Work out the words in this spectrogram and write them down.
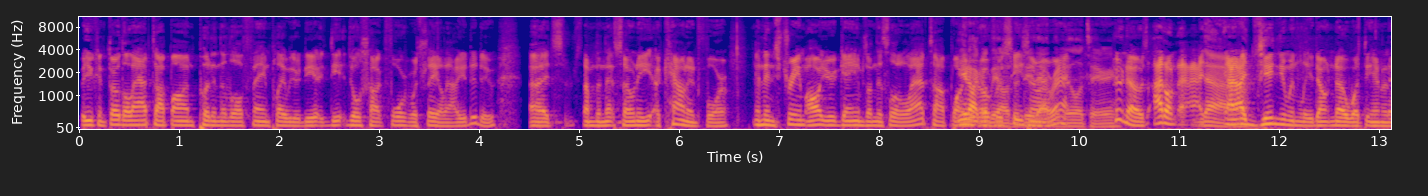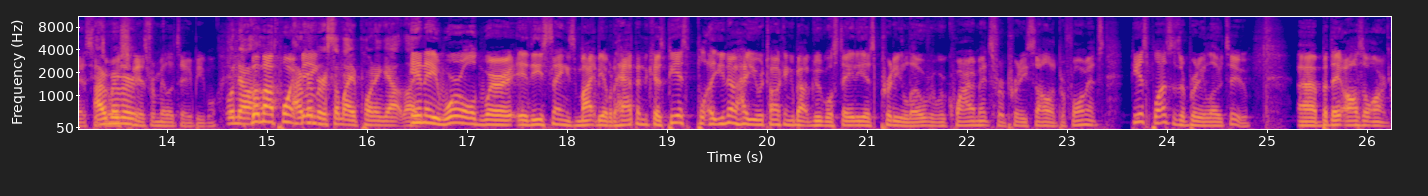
But you can throw the laptop on, put in the little thing, play with your D- D- DualShock 4, which they allow you to do. Uh, it's something that Sony accounted for, and then stream all your games on this little laptop while You're you're, not gonna be able to overseas in that in the Iraq. military. Who knows? I don't. I, No. I genuinely don't know what the internet situation remember- is for military people. Well, no, but my point I being, remember somebody pointing out like in a world where these things might be able to happen because PS you know how you were talking about Google Stadia's pretty low requirements for pretty solid performance. PS Pluses are pretty low too, uh, but they also aren't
